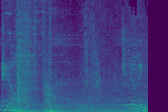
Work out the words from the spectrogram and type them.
Kill. Killing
